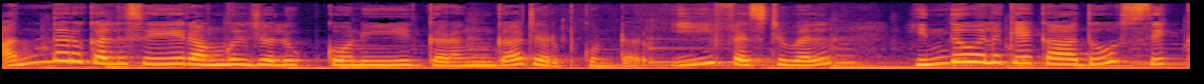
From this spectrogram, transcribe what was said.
అందరూ కలిసి రంగులు జలుపుకొని ఘనంగా జరుపుకుంటారు. ఈ ఫెస్టివల్ హిందువులకే కాదు సిక్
